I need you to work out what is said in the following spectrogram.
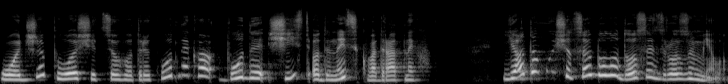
Отже, площа цього трикутника буде 6 одиниць квадратних. Я думаю, що це було досить зрозуміло.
